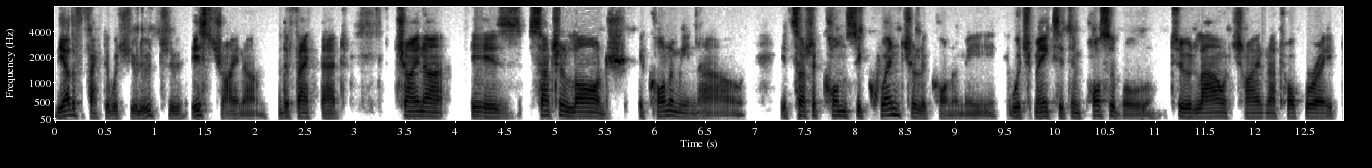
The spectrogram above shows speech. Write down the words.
The other factor which you allude to is China. The fact that China is such a large economy now, it's such a consequential economy, which makes it impossible to allow China to operate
